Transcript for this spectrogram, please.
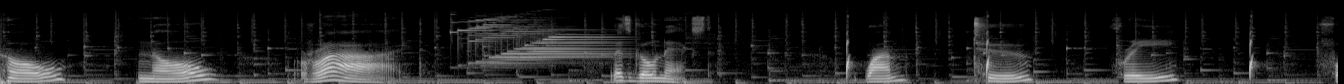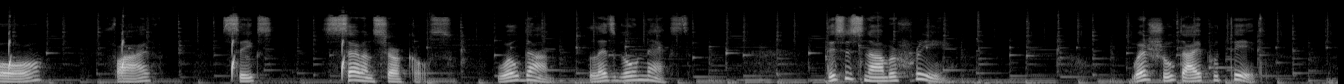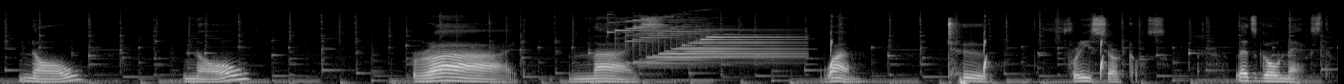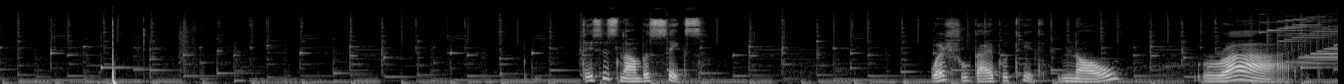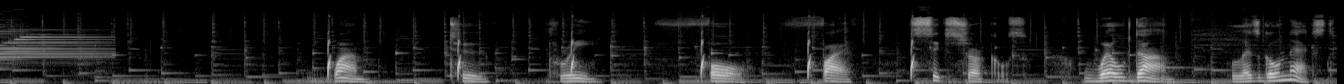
No, no, right. Let's go next. One, two, three, four, five, six, seven circles. Well done. Let's go next. This is number three. Where should I put it? No, no, right, nice. One, two, three circles. Let's go next. This is number six. Where should I put it? No, right. One, two, three, four, five, six circles. Well done. Let's go next.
